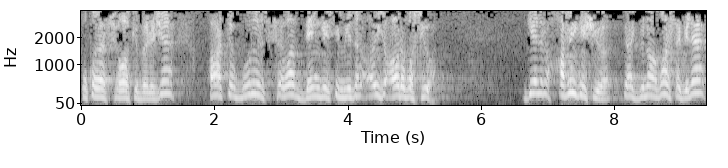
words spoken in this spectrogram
o kadar sevap ki böylece artık bunun sevap dengesi mizan ayrıca ağır basıyor. Diğerleri hafif geçiyor. Veya günah varsa bile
